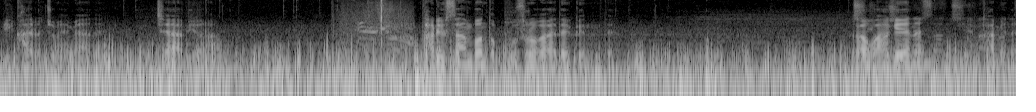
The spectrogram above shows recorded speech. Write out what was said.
미카엘은 좀 애매하네. 제압이어라. 다리우스 한 번 더 부수러 가야 되겠는데. 라고 하기에는 용탐이네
